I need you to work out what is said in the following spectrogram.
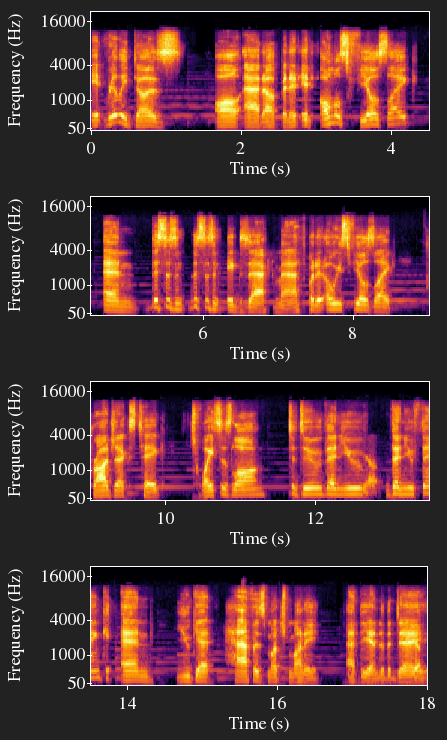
It really does all add up, and it it almost feels like and this isn't this isn't exact math but it always feels like projects take twice as long to do than you yeah. than you think and you get half as much money at the end of the day yeah.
